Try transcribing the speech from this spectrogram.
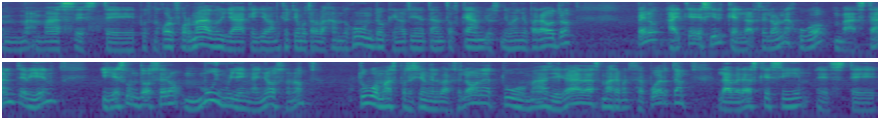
más este, pues mejor formado, ya que lleva mucho tiempo trabajando junto, que no tiene tantos cambios de un año para otro. Pero hay que decir que el Barcelona jugó bastante bien y es un 2-0 muy muy engañoso, ¿no? tuvo más posesión el Barcelona, tuvo más llegadas, más remates a puerta. La verdad es que sí, este,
